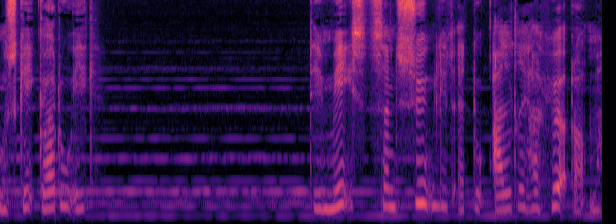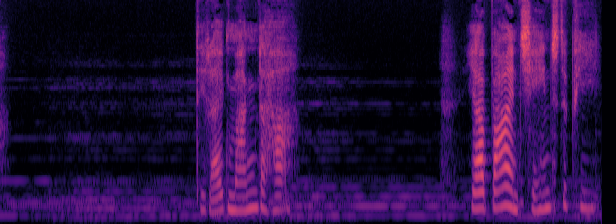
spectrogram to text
Måske gør du ikke. Det er mest sandsynligt, at du aldrig har hørt om mig. Det er der ikke mange, der har. Jeg er bare en tjenestepige.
